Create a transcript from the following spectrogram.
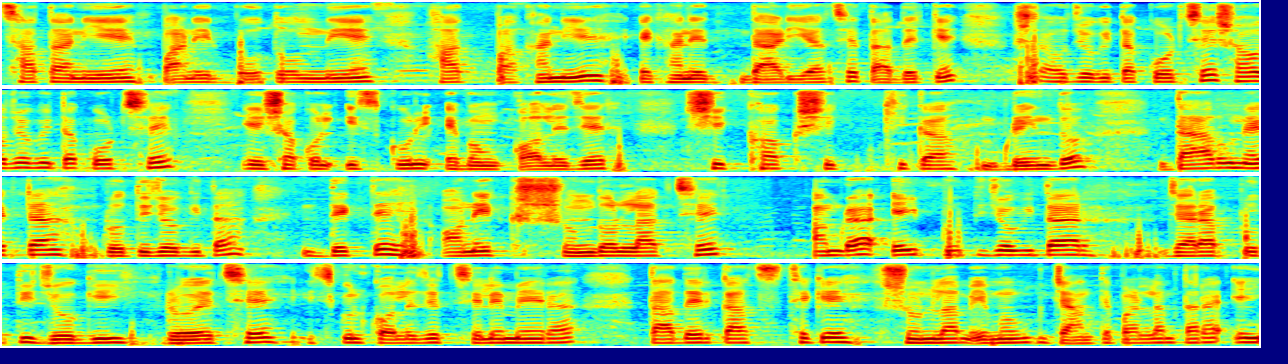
ছাতা নিয়ে, পানির বোতল নিয়ে, হাত পাখা নিয়ে এখানে দাঁড়িয়ে আছে। তাদেরকে সহযোগিতা করছে। সহযোগিতা করছে এই সকল স্কুল এবং কলেজের শিক্ষক, শিক্ষিকা বৃন্দ। দারুণ একটা প্রতিযোগিতা। দেখতে অনেক সুন্দর লাগছে। আমরা এই প্রতিযোগিতার যারা প্রতিযোগী রয়েছে, স্কুল, কলেজের ছেলেমেয়েরা, তাদের কাছ থেকে শুনলাম এবং জানতে পারলাম তারা এই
